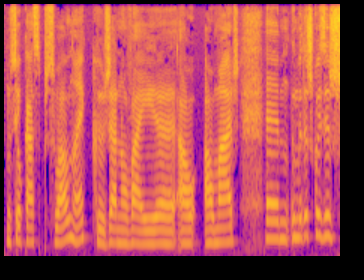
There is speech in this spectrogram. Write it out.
no seu caso pessoal, não é? Que já não vai ao, ao mar, uma das coisas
